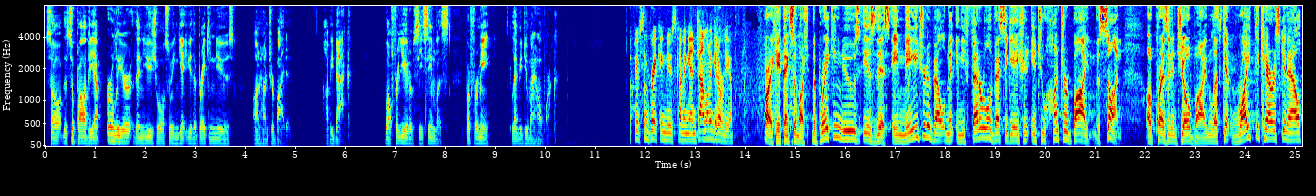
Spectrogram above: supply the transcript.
So this will probably be up earlier than usual so we can get you the breaking news on Hunter Biden. I'll be back. Well, for you, it'll see seamless. But for me, let me do my homework. We have some breaking news coming in. John, let me get over to you. All right, Kate, thanks so much. The breaking news is this a major development in the federal investigation into Hunter Biden, the son of President Joe Biden. Let's get right to Kara Scannell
